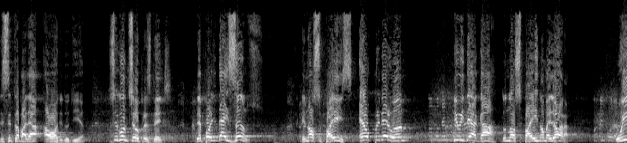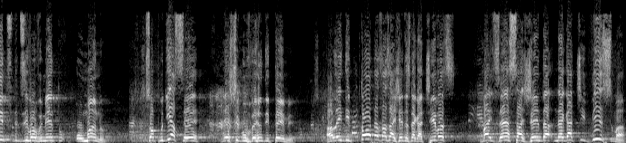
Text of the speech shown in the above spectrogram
de se trabalhar a ordem do dia. Segundo, senhor presidente, depois de 10 anos em nosso país, é o primeiro ano que o IDH do nosso país não melhora. O índice de desenvolvimento humano só podia ser neste governo de Temer. Além de todas as agendas negativas, mas essa agenda negativíssima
